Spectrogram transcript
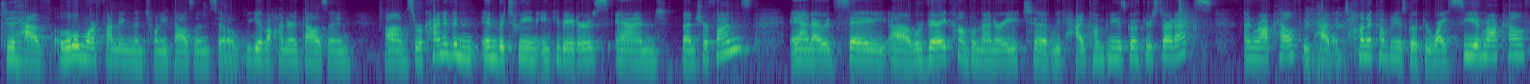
to have a little more funding than twenty thousand. So we give a hundred thousand. Um, so we're kind of in, in between incubators and venture funds. And I would say uh, we're very complementary to, we've had companies go through StartX and Rock Health. We've had a ton of companies go through YC and Rock Health.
